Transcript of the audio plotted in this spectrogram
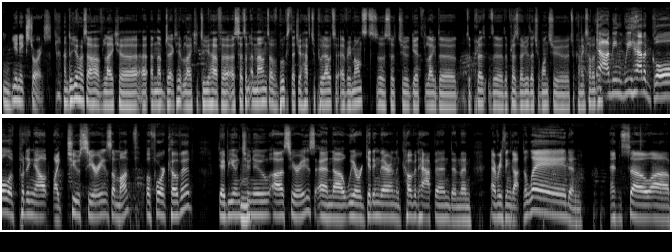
unique stories And do you also have like uh, an objective? Like, do you have a, a certain amount of books that you have to put out every month, so, so to get like the the plus the, the plus value that you want to to Comixology? Yeah, I mean, we had a goal of putting out like two series a month before COVID, debuting two new uh, series, and uh, we were getting there, and then COVID happened, and then everything got delayed, and and so uh,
